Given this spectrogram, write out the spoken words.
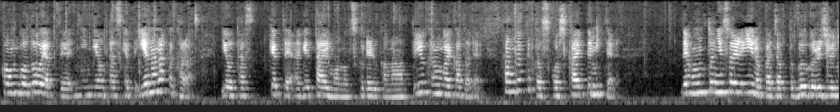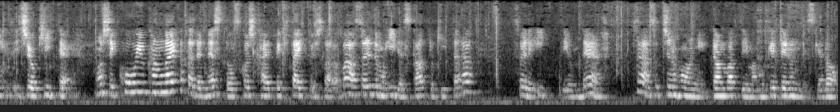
今後どうやって人間を助けて家の中から家を助けてあげたいものを作れるかなっていう考え方で考え方を少し変えてみてで本当にそれでいいのかちょっと Google 中に一応聞いてもしこういう考え方で Nest を少し変えていきたいとしたらばそれでもいいですか？と聞いたらそれでいいって言うんでじゃあそっちの方に頑張って今向けてるんですけど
